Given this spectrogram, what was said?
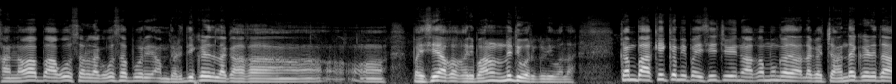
خان نواب هغو سره لکه اوسه پورې همدردي کړې لکه هغه پیسې هغه غریبانو نه دی ورګړي ولا کم باقي کمی پیسې چې نو هغه مونږه لکه چانده کړې دا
